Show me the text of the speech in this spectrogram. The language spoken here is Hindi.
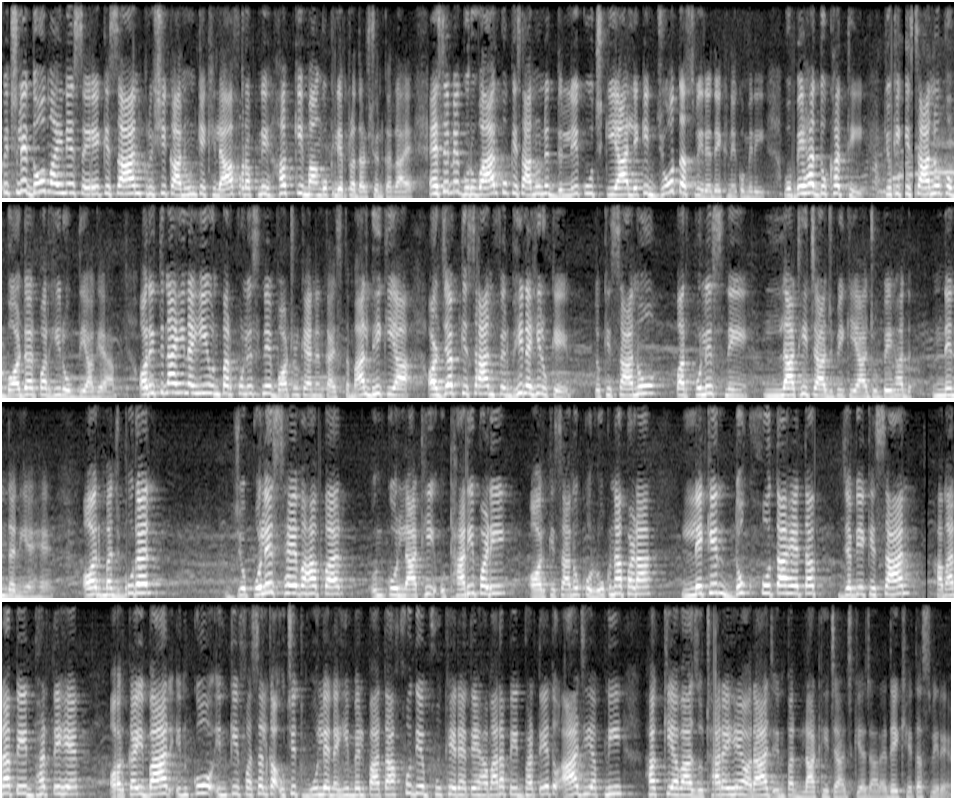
पिछले दो महीने से किसान कृषि कानून के खिलाफ और अपने हक की मांगों के लिए प्रदर्शन कर रहा है। ऐसे में गुरुवार को किसानों ने दिल्ली कूच किया, लेकिन जो तस्वीरें देखने को मिली, वो बेहद दुखद थी, क्योंकि किसानों को बॉर्डर पर ही रोक दिया गया। और इतना ही नहीं, उन पर पुलिस ने वाटर कैनन का इस्तेमाल भी किया, और जब किसान फिर भी नहीं रुके तो किसानों पर पुलिस ने लाठीचार्ज भी किया, जो बेहद निंदनीय है। और मजबूरन जो पुलिस है वहाँ पर उनको लाठी उठानी पड़ी और किसानों को रोकना पड़ा। लेकिन दुख होता है तब जब ये किसान हमारा पेट भरते हैं और कई बार इनको, इनकी फ़सल का उचित मूल्य नहीं मिल पाता, खुद ये भूखे रहते हैं, हमारा पेट भरते हैं तो आज ये अपनी हक की आवाज़ उठा रहे हैं और आज इन पर लाठीचार्ज किया जा रहा है। देखिए तस्वीरें।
